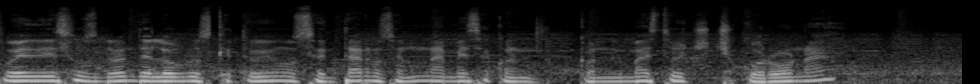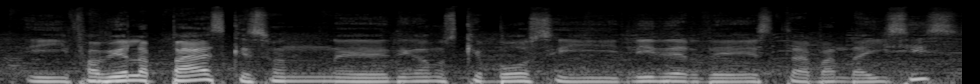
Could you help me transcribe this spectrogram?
fue de esos grandes logros que tuvimos sentarnos en una mesa con, con el maestro Chucho Corona y Fabiola Paz, que son, eh, digamos que voz y líder de esta banda Isis,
